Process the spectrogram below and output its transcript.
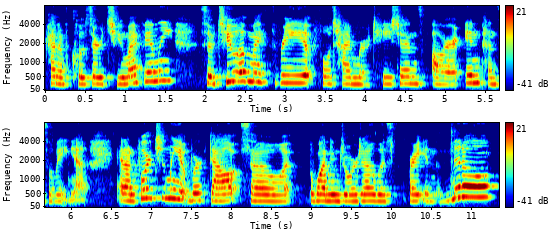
kind of closer to my family. So two of my three full-time rotations are in Pennsylvania. And unfortunately it worked out. So the one in Georgia was right in the middle.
